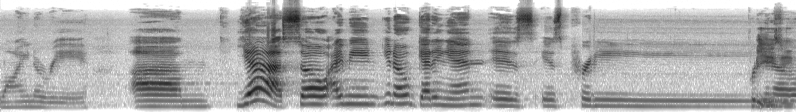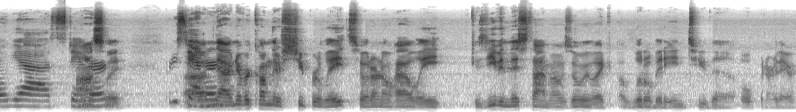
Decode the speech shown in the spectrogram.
Winery. Um, yeah, so I mean, you know, getting in is is pretty Pretty easy. know, yeah, standard. Honestly. Pretty Um, standard. now I've never come there super late, so I don't know how late. Because even this time, I was only like a little bit into the opener there.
